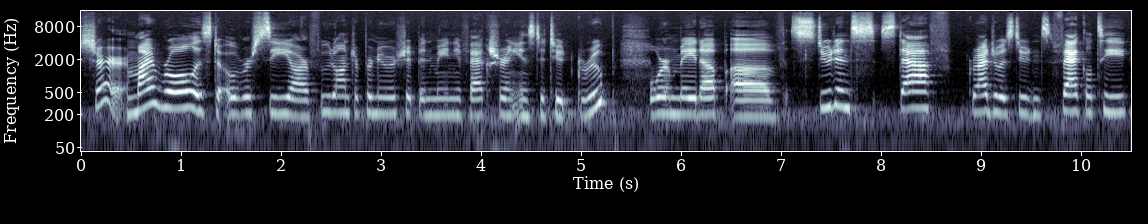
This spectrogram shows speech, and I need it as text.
Sure. My role is to oversee our Food Entrepreneurship and Manufacturing Institute group. We're made up of students, staff, graduate students, faculty,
